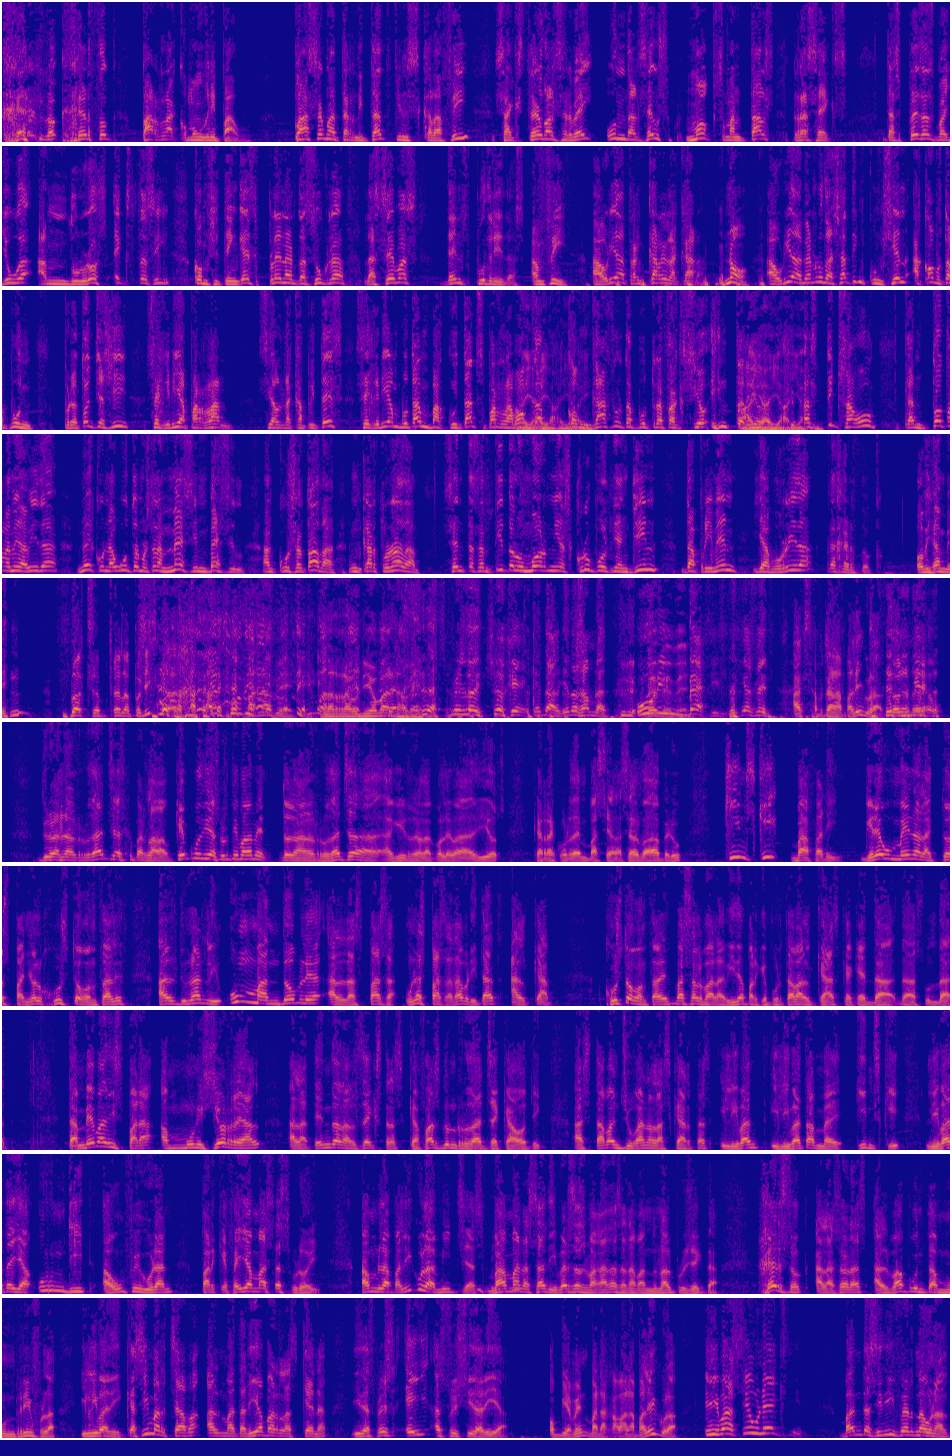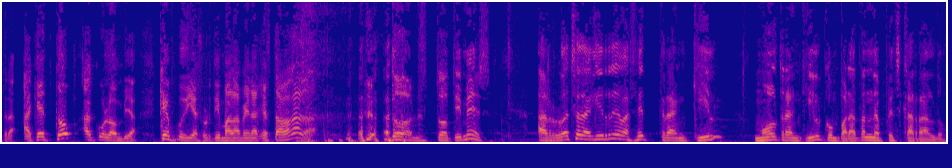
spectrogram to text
Herzog, Herzog parla com un gripau. Passa una eternitat fins que la fi s'extreu del cervell un dels seus mocs mentals ressecs. Després es belluga amb dolorós èxtasi com si tingués plenes de sucre les seves dents podrides. En fi, hauria de trencar-li la cara. No, hauria d'haver-lo deixat inconscient a cops de puny, però tot i així seguiria parlant. Si el decapités, seguirien brotant vacuïtats per la boca Ai, ai, ai, com ai. gasos de putrefacció interior. Ai, ai, ai, ai. Estic segur que en tota la meva vida no he conegut una persona més imbècil, encorsetada, encartronada, sense sentit de l'humor, ni escrúpols, ni enginy, depriment i avorrida que Herzog. Òbviament, va acceptar la pel·lícula. Què Va podia anar bé. La reunió va anar bé. Després d'això, què, què tal? Què t'ha semblat? Un Bé, bé, bé. imbècil! I què has fet? Acceptar la pel·lícula. Doncs mireu, durant el rodatge és que parlàvem. Què podia sortir malament? Durant el rodatge d'Aguirre, la còleva de Dios, que recordem va ser a la selva de Perú, Kinski va ferir greument a l'actor espanyol Justo González al donar-li un mandoble a l'espasa, una espasa de veritat, al cap. Justo González va salvar la vida perquè portava el casc aquest de, de soldat. També va disparar amb munició real a la tenda dels extras que fas d'un rodatge caòtic estaven jugant a les cartes i li, van, i li va també, Kinski, li va tallar un dit a un figurant perquè feia massa soroll. Amb la pel·lícula mitges va amenaçar diverses vegades en abandonar el projecte. Herzog, aleshores, el va apuntar amb un rifle i li va dir que si marxava el mataria per l'esquena i després ell es suïcidaria. Òbviament van acabar la pel·lícula. I va ser un èxit! Van decidir fer-ne un altre, aquest cop a Colòmbia. Què podia sortir malament aquesta vegada? doncs, tot i més. El rodatge d'Aguirre va ser tranquil, molt tranquil comparat amb Netflix Carraldo,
